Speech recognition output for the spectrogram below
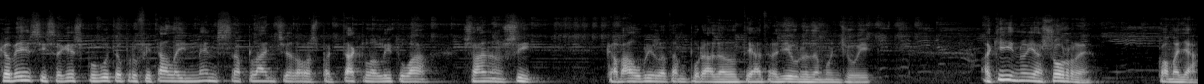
que bé si s'hagués pogut aprofitar la immensa platja de l'espectacle lituà Sant Ancí, que va obrir la temporada del Teatre Lliure de Montjuïc. Aquí no hi ha sorra, com allà,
